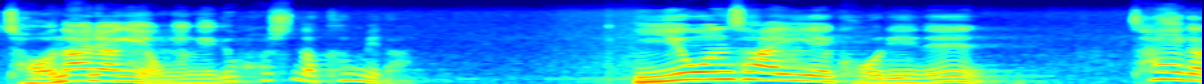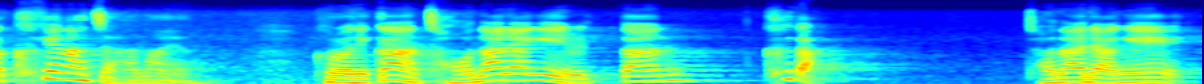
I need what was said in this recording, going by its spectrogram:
전하량의 영향력이 훨씬 더 큽니다. 이온 사이의 거리는 차이가 크게 나지 않아요. 그러니까 전하량이 일단 크다. 전하량에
